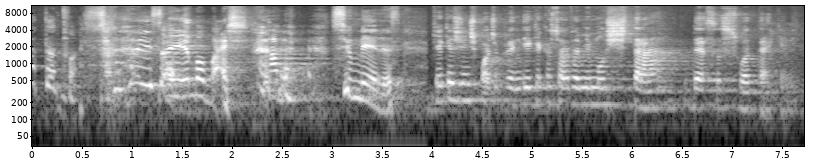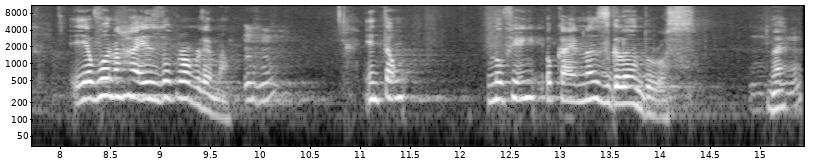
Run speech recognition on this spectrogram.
Ah, tanto faz. Isso aí é bobagem. Tá bom. Ciumeiras. O que, que a gente pode aprender? O que, que a senhora vai me mostrar dessa sua técnica? Eu vou na raiz do problema. Uhum. Então, no fim, eu caio nas glândulas, né?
